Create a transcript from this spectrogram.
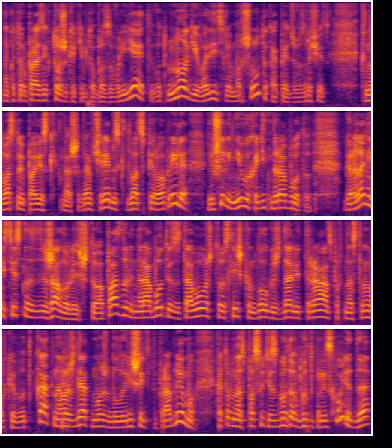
на который праздник тоже каким-то образом влияет. Вот многие водители маршруток, опять же, возвращаясь к новостной повестке к нашей, да, в Челябинске 21 апреля решили не выходить на работу. Горожане, естественно, жаловались, что опаздывали на работу из-за того, что слишком долго ждали транспорт на остановке ставкой. Вот как, на ваш взгляд, можно было решить эту проблему, которая у нас, по сути, с года в год происходит, да?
